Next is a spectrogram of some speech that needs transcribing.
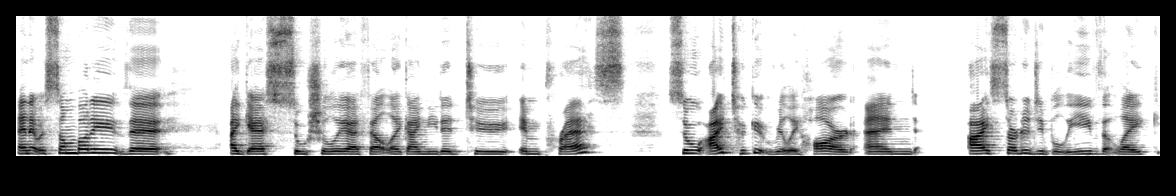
and it was somebody that I guess socially I felt like I needed to impress. So I took it really hard and I started to believe that, like,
